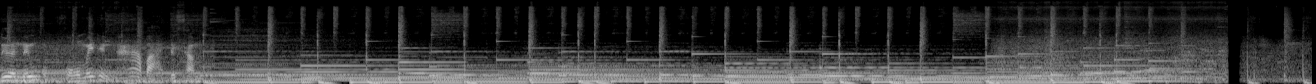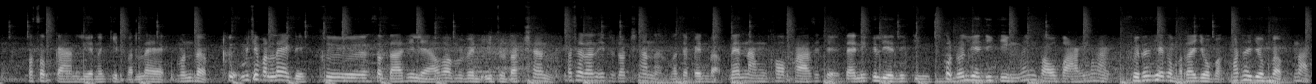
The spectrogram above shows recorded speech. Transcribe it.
เดือนนึงผมโทรไม่ถึง 5 บาทด้วยซ้ำ ประสบการณ์เรียนอังกฤษวันแรก มันแบบคือไม่ใช่วันแรกดิคือสัปดาห์ที่แล้วอะมันเป็น introduction เพราะฉะนั้น introduction อะมันจะเป็นแบบแนะนำเข้าคลาสเฉยๆแต่อันนี้คือเรียนจริงๆกดว่าเรียนจริงๆแม่งเบาบางมาก คือถ้าเทียบกับมัธยมอะมัธยมแบบหนัก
